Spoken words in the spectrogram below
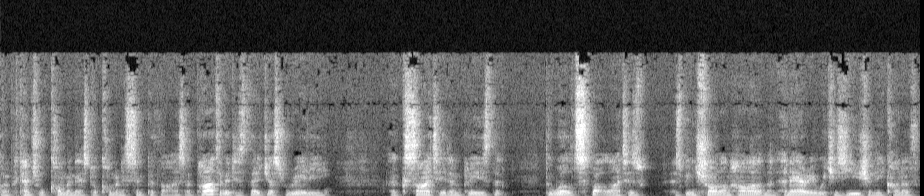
or a potential communist or communist sympathizer. Part of it is they're just really excited and pleased that the world spotlight has, has been shone on Harlem, an area which is usually kind of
